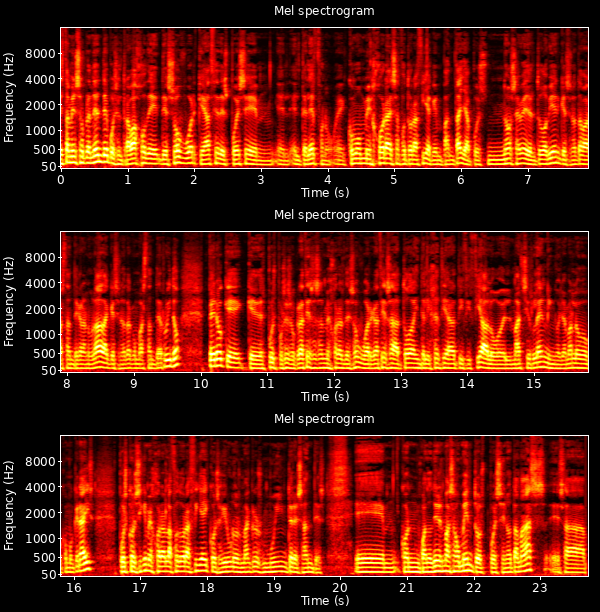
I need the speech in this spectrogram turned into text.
Es también sorprendente pues, el trabajo de, software que hace después eh, el, teléfono, eh, cómo mejora esa fotografía que en pantalla pues, no se ve del todo bien, que se nota bastante granulada, que se nota con bastante ruido, pero que, después, pues eso, gracias a esas mejoras de software, gracias a toda la inteligencia artificial o el machine learning o llamarlo como queráis, pues consigue mejorar la fotografía y conseguir unos macros muy interesantes. Eh, con, cuando tienes más aumentos, pues se nota más esa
